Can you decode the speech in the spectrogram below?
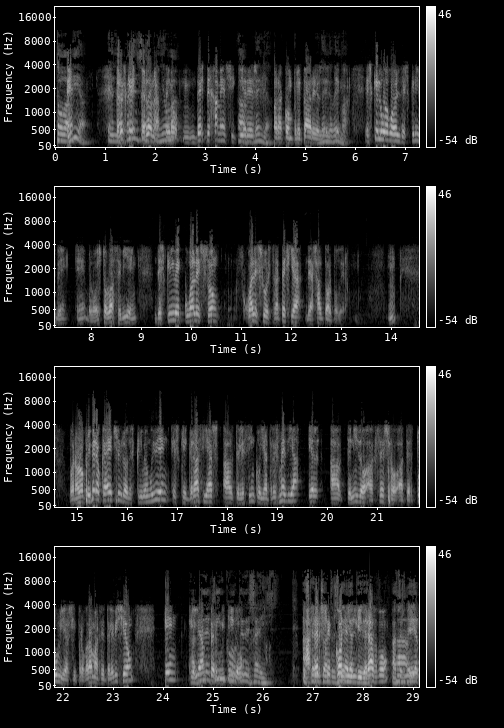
todavía. ¿Eh? Pero es que, perdona, pero déjame si ah, quieres para completar el, tema. Es que luego él describe, eh, bueno, esto lo hace bien, describe cuáles son, cuál es su estrategia de asalto al poder. ¿Mm? Bueno, lo primero que ha hecho, y lo describe muy bien, es que gracias al Telecinco y a Tres Media, él ha tenido acceso a tertulias y programas de televisión en que le han permitido hacerse con el liderazgo, a Media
